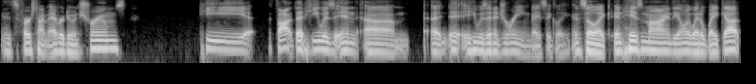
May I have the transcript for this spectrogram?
his first time ever doing shrooms. He thought that he was in um a, he was in a dream basically, and so like in his mind, the only way to wake up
